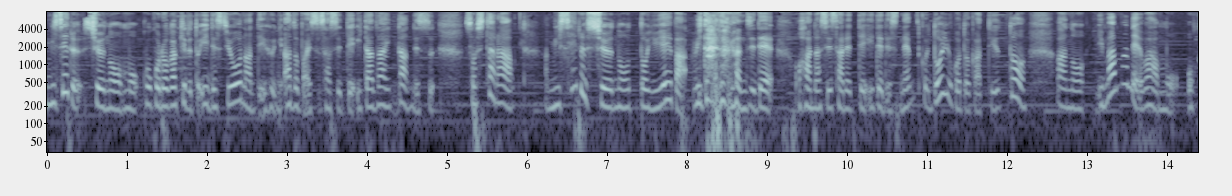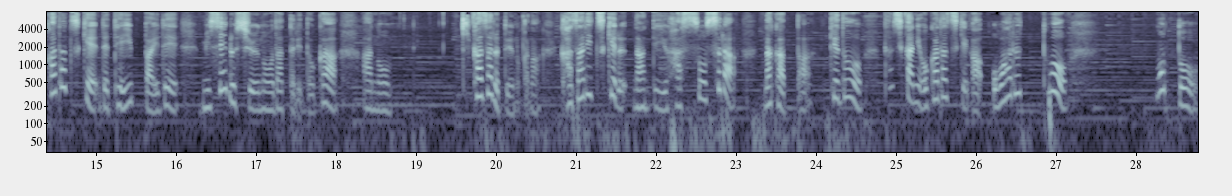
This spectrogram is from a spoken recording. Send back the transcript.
見せる収納も心がけるといいですよなんていうふうにアドバイスさせていただいたんです。そしたら見せる収納といえば みたいな感じでお話しされていてですね。これどういうことかっていうとあの今まではもうお片付けで手一杯で見せる収納だったりとかあの着飾るというのかな。飾りつけるなんていう発想すらなかったけど確かにお片付けが終わるともっと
